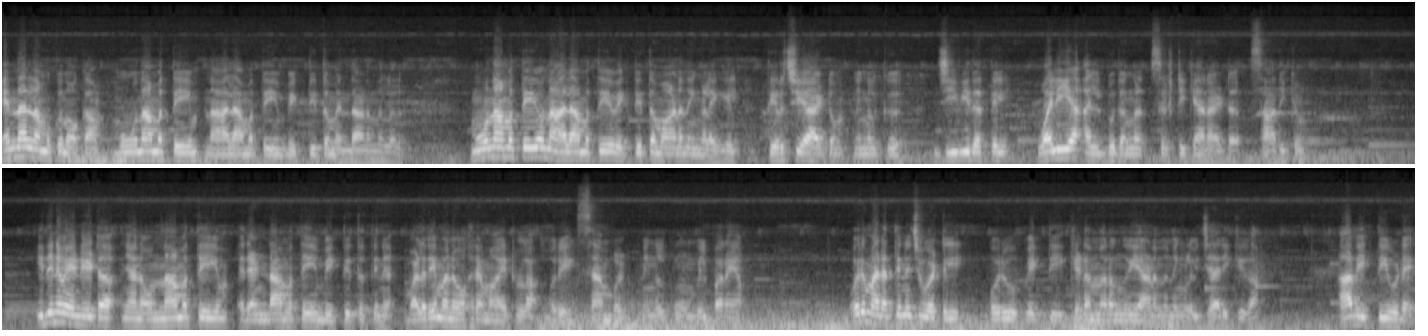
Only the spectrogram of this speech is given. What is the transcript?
എന്നാൽ നമുക്ക് നോക്കാം മൂന്നാമത്തെയും നാലാമത്തെയും വ്യക്തിത്വം എന്താണെന്നുള്ളത്. മൂന്നാമത്തെയോ നാലാമത്തെയോ വ്യക്തിത്വമാണ് നിങ്ങളെങ്കിൽ തീർച്ചയായിട്ടും നിങ്ങൾക്ക് ജീവിതത്തിൽ വലിയ അത്ഭുതങ്ങൾ സൃഷ്ടിക്കാനായിട്ട് സാധിക്കും. ഇതിനു വേണ്ടിയിട്ട് ഞാൻ ഒന്നാമത്തെയും രണ്ടാമത്തെയും വ്യക്തിത്വത്തിന് വളരെ മനോഹരമായിട്ടുള്ള ഒരു എക്സാമ്പിൾ നിങ്ങൾക്ക് മുമ്പിൽ പറയാം. ഒരു മരത്തിന് ചുവട്ടിൽ ഒരു വ്യക്തി കിടന്നിറങ്ങുകയാണെന്ന് നിങ്ങൾ വിചാരിക്കുക. ആ വ്യക്തിയുടെ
